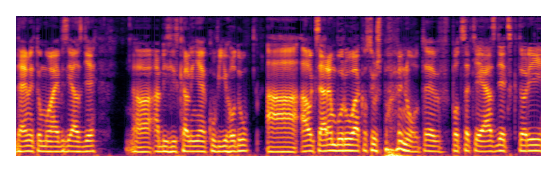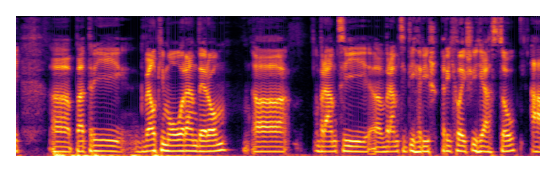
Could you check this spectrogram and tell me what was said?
dajme tomu aj v zjazde, aby získali nejakú výhodu. A Alex Aramburu, ako si už spomenul, to je v podstate jazdec, ktorý patrí k veľkým allrounderom v rámci, v rámci tých rýchlejších jazdcov. A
